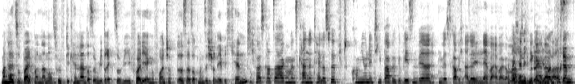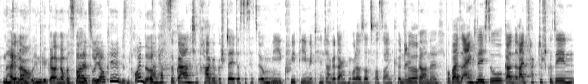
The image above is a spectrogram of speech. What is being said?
man halt, sobald man einen anderen Swiftie kennenlernt, das irgendwie direkt so wie voll die enge Freundschaft ist, als ob man sich schon ewig kennt. Ich wollte es gerade sagen, wenn es keine Taylor Swift Community Bubble gewesen wäre, hätten wir es, glaube ich, alle Nee. never ever gemacht. wäre ich ja nicht mit egal irgendjemandem. Fremden halt Genau. irgendwo hingegangen, aber es war halt so, ja, okay, wir sind Freunde. Man hat es so gar nicht in Frage gestellt, dass das jetzt irgendwie creepy mit Hintergedanken oder sonst was sein könnte. Nee, gar nicht. Wobei es eigentlich so rein faktisch gesehen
